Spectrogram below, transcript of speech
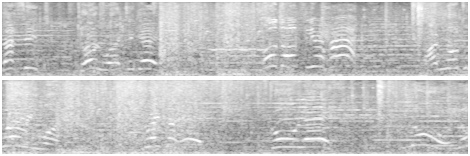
That's it! Turn right again! Hold on to your hat! I'm not wearing one! Straight ahead! Go left! No! No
